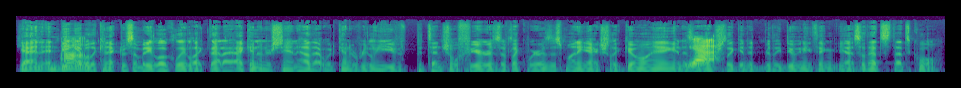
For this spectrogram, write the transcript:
Yeah, and, and being Um, able to connect with somebody locally like that, I, I can understand how that would kind of relieve potential fears of like, where is this money actually going, and is Yeah. it actually going to really do anything? Yeah, so that's that's cool.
